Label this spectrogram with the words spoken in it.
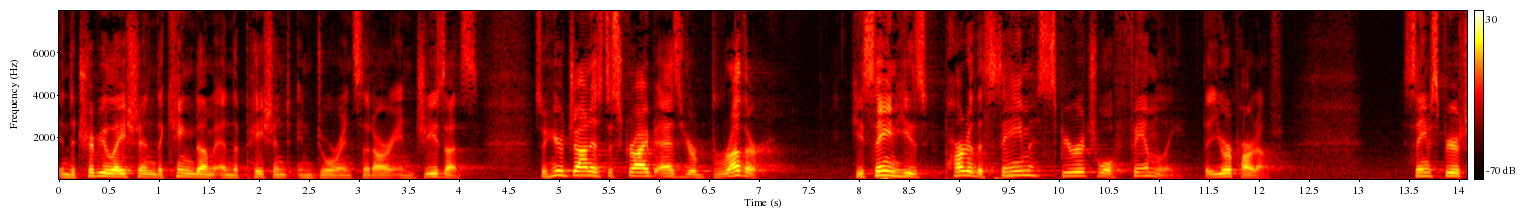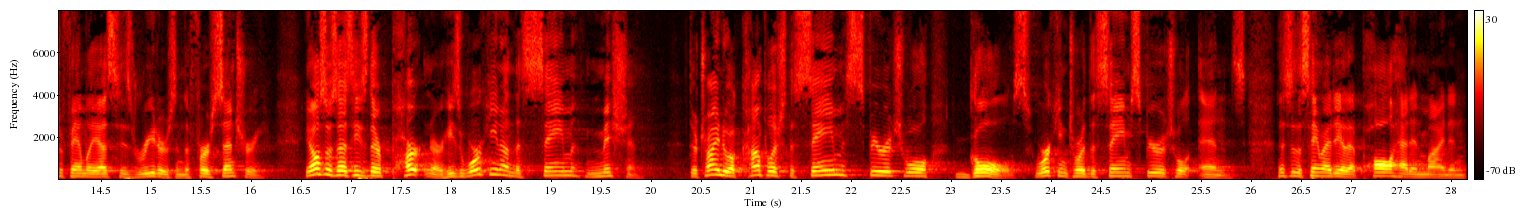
in the tribulation, the kingdom, and the patient endurance that are in Jesus. So here John is described as your brother. He's saying he's part of the same spiritual family that you're part of. Same spiritual family as his readers in the first century. He also says he's their partner. He's working on the same mission. They're trying to accomplish the same spiritual goals, working toward the same spiritual ends. This is the same idea that Paul had in mind in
